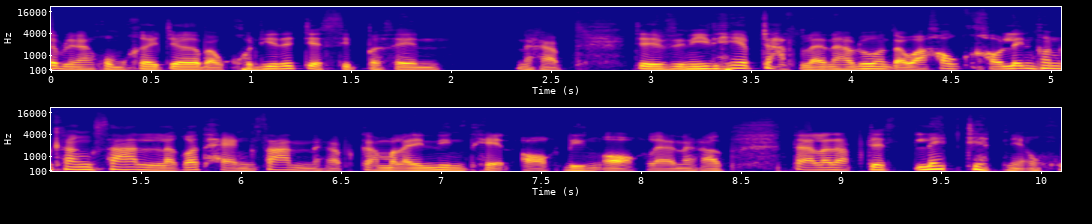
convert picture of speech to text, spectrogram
พๆเลยนะ ผมเคยเจอแบบคนที่ได้เจ็ดสิบเปอร์เซ็นต์นะครับเจมส์นี้เทพจัดแล้วนะครับทุกคนแต่ว่าเขาเขาเล่นค่อนข้างสั้น แล้วก็แทงสั้นนะครับกำไรนึ่งเทรดออกดึงออกแล้วนะครับ แต่ระดับเจ็ดเลขเจ็ดเนี่ยโอ้โห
